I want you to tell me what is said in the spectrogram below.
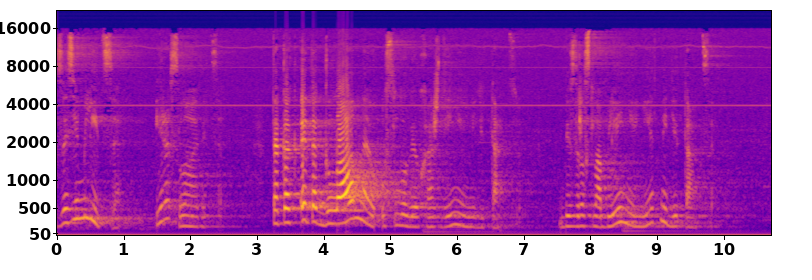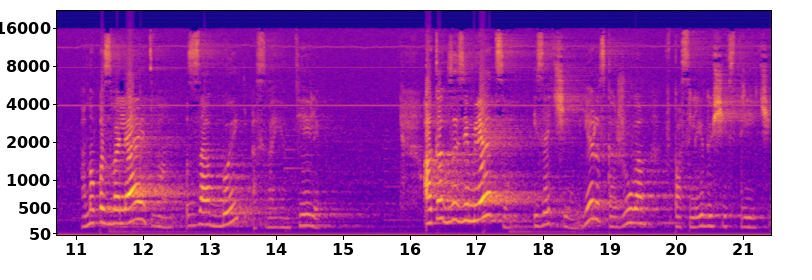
заземлиться и расслабиться, так как это главное условие вхождения в медитацию. Без расслабления нет медитации. Оно позволяет вам забыть о своем теле. А как заземляться и зачем, я расскажу вам в последующей встрече.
